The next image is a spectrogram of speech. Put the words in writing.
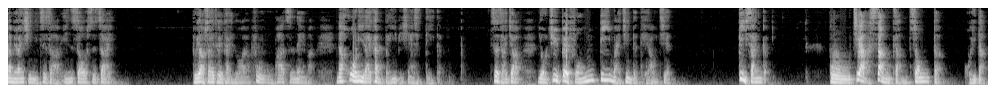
那没关系，你至少营收是在不要衰退太多，负五趴之内嘛。那获利来看，本益比现在是低的。这才叫有具备逢低买进的条件。第三个，股价上涨中的回档，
